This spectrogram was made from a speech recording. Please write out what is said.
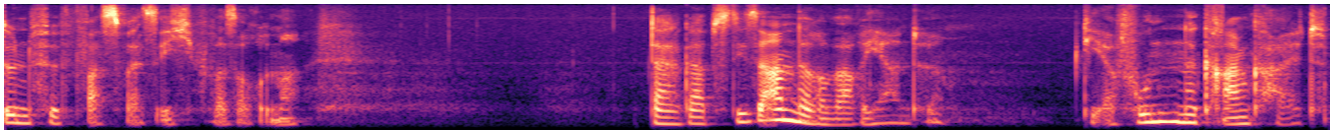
Dünnpfiff, was weiß ich, was auch immer. Da gab es diese andere Variante, die erfundene Krankheit,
